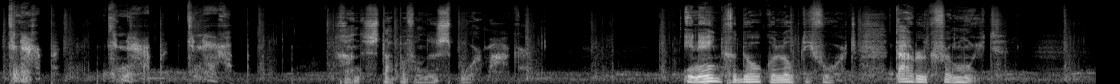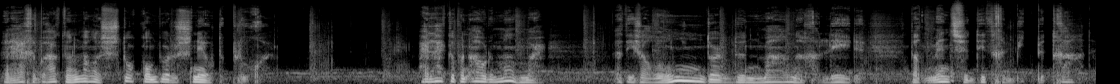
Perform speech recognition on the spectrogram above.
Knerp, knerp, knerp, gaan de stappen van de spoormaker. Ineengedoken loopt hij voort, duidelijk vermoeid. En hij gebruikt een lange stok om door de sneeuw te ploegen. Hij lijkt op een oude man, maar het is al honderden maanden geleden dat mensen dit gebied betraden.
